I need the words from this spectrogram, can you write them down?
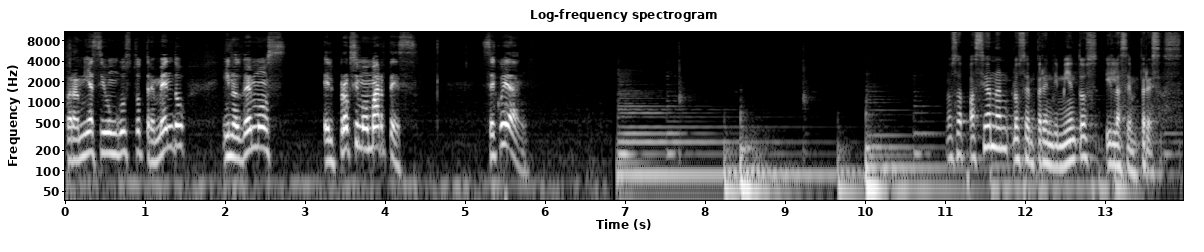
Para mí ha sido un gusto tremendo y nos vemos el próximo martes. Se cuidan. Nos apasionan los emprendimientos y las empresas.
